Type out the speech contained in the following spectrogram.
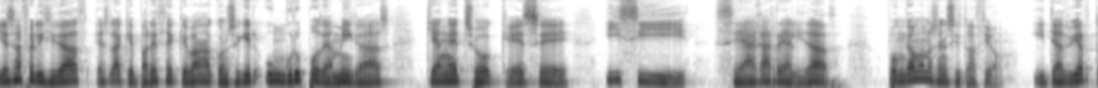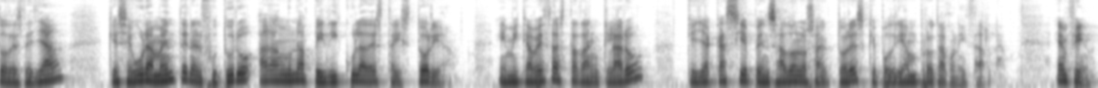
Y esa felicidad es la que parece que van a conseguir un grupo de amigas que han hecho que ese y si se haga realidad. Pongámonos en situación, y te advierto desde ya que seguramente en el futuro hagan una película de esta historia. En mi cabeza está tan claro que ya casi he pensado en los actores que podrían protagonizarla. En fin,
